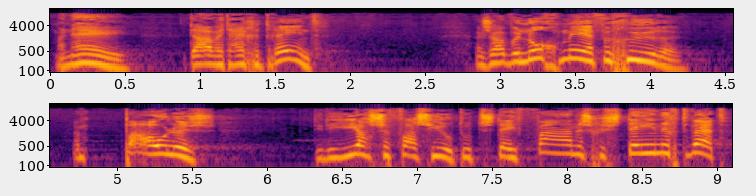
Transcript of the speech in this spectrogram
Maar nee, daar werd hij getraind. En zo hebben we nog meer figuren. Een Paulus die de jassen vasthield toen Stefanus gestenigd werd.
